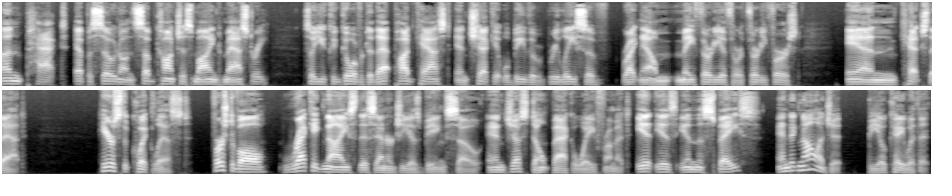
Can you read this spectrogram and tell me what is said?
unpacked episode on subconscious mind mastery. So you could go over to that podcast and check. It will be the release of right now, May 30th or 31st, and catch that. Here's the quick list. First of all, recognize this energy as being so and just don't back away from it. It is in the space and acknowledge it. Be okay with it.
